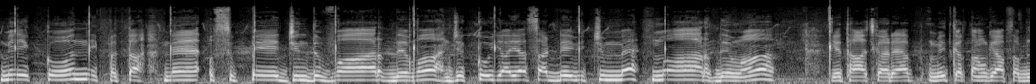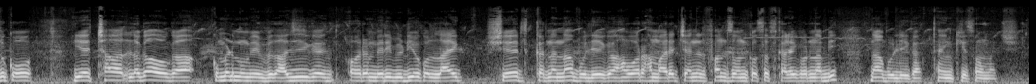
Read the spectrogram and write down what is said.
میرے کو نہیں پتا۔ میں اس پہ جندوار دیواں۔ جے کوئی آیا ساڈے وچ، میں مار دیواں۔ یہ تھا آج کا ریپ۔ امید کرتا ہوں کہ آپ سب لوگ کو یہ اچھا لگا ہوگا۔ کمنٹ میں مجھے بتا دیجیے گا اور میری ویڈیو کو لائک، شیئر کرنا نہ بھولیے گا اور ہمارے چینل فن زون کو سبسکرائب کرنا بھی نہ بھولیے گا۔ تھینک یو سو مچ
